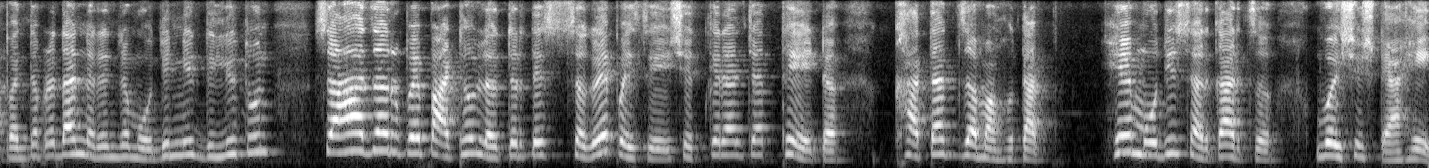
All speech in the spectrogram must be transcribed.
पंतप्रधान नरेंद्र मोदींनी दिल्लीतून सहा हजार रुपये पाठवलं तर ते सगळे पैसे शेतकऱ्यांच्या थेट खात्यात जमा होतात. हे मोदी सरकारचं वैशिष्ट्य आहे.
